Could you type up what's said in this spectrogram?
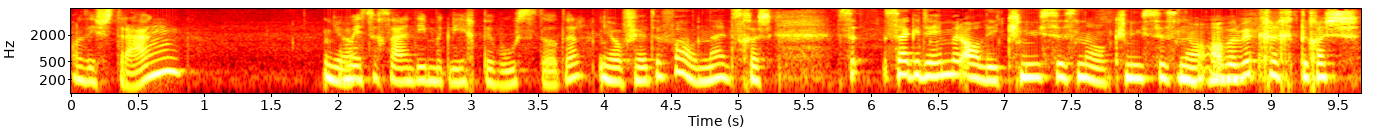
und es ist streng ja. Man ist sich auch nicht immer gleich bewusst, oder? Ja, auf jeden Fall. Nein, das kannst, sagen ja immer alle, geniessen es noch, geniessen es noch. Mhm. Aber wirklich, du kannst,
